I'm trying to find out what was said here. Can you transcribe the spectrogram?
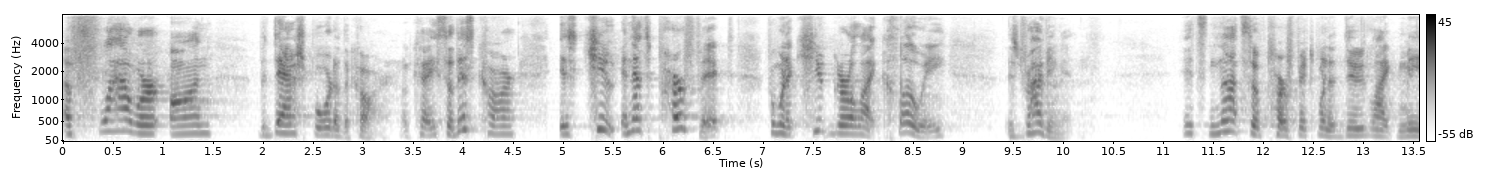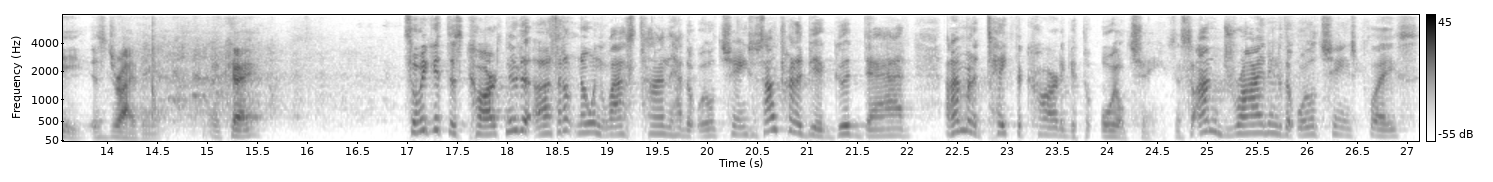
a flower on the dashboard of the car. Okay, so this car is cute, and that's perfect for when a cute girl like Chloe is driving it. It's not so perfect when a dude like me is driving it, okay? So we get this car. It's new to us. I don't know when the last time they had the oil changed. So I'm trying to be a good dad, and I'm going to take the car to get the oil changed. And so I'm driving to the oil change place,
